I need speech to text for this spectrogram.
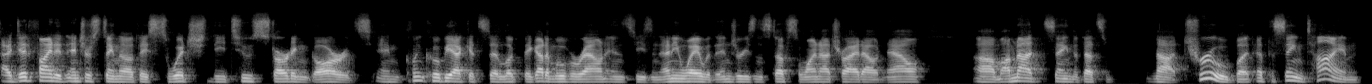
I did find it interesting though they switched the two starting guards, and Clint Kubiak had said, "Look, they got to move around in season anyway with injuries and stuff, so why not try it out now?" Um, I'm not saying that that's not true, but at the same time,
